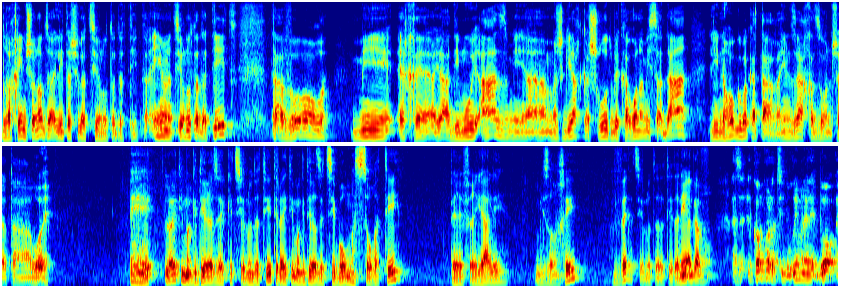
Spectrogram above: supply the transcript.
בדרכים שונות, זה האליטה של הציונות הדתית. האם הציונות הדתית תעבור מאיך היה הדימוי אז, מהמשגיח כשרות בקרון המסעדה, לנהוג בקטר, האם זה החזון שאתה רואה? אה, לא הייתי מגדיר את זה כציונות דתית, אלא הייתי מגדיר את זה ציבור מסורתי, פריפריאלי, מזרחי, והציונות הדתית. אני אגב... אז קודם כל הציבורים האלה, בוא,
